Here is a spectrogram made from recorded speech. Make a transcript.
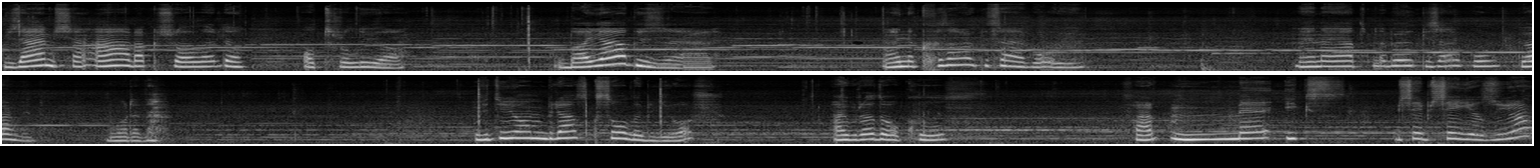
Güzelmiş ha. Aa bak şuraları da oturuluyor. Baya güzel. Ay ne kadar güzel bir oyun. Ben hayatımda böyle güzel bir oyun görmedim bu arada. Videom biraz kısa olabiliyor. Ay burada okul. Fark MX bir şey bir şey yazıyor.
